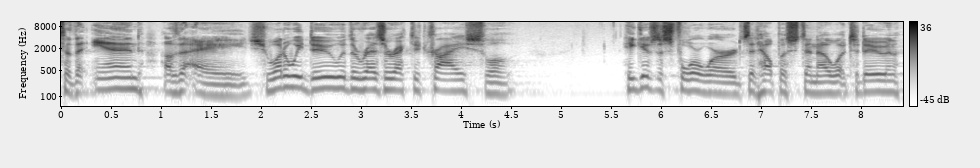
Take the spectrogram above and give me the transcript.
to the end of the age. What do we do with the resurrected Christ? Well, he gives us four words that help us to know what to do. And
